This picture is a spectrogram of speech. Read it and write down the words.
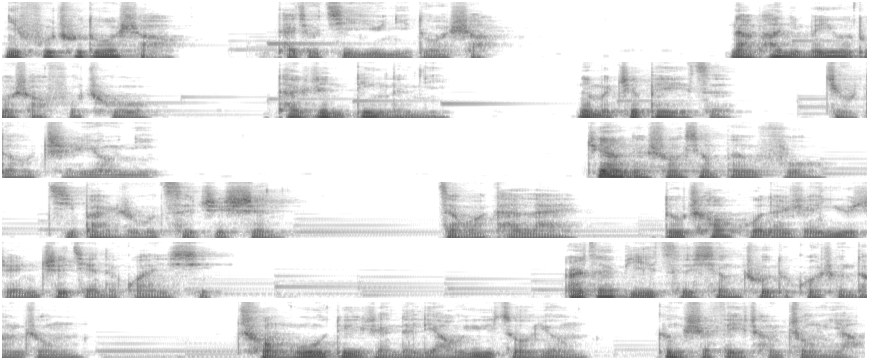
你付出多少，他就给予你多少；哪怕你没有多少付出，他认定了你，那么这辈子就都只有你。这样的双向奔赴，羁绊如此之深，在我看来，都超过了人与人之间的关系。而在彼此相处的过程当中，宠物对人的疗愈作用更是非常重要。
